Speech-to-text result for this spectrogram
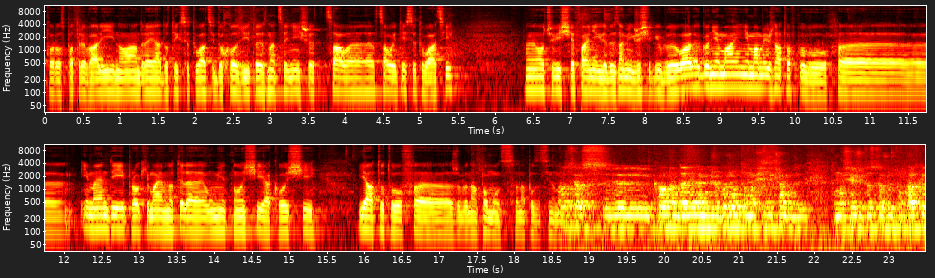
to rozpatrywali. No, Andrzeja do tych sytuacji dochodzi i to jest najcenniejsze całe, w całej tej sytuacji. E, Oczywiście fajnie, gdyby z nami Grzesiek był, ale go nie ma i nie mamy już na to wpływu. I Mendy, i Proki mają na tyle umiejętności, jakości i atutów, e, żeby nam pomóc na pozycji numer dwa. Sytuacja z y, Kołonem Danielem Grzegorzem Tomasiewiczem, gdy Tomasiewicz dostał żółtą kartkę,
